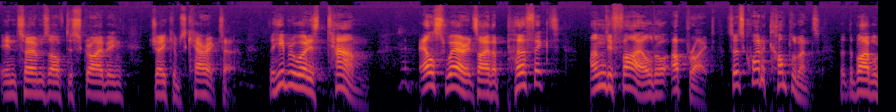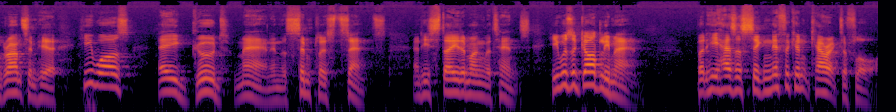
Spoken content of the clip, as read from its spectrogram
in terms of describing Jacob's character. The Hebrew word is tam. Elsewhere, it's either perfect, undefiled, or upright. So it's quite a compliment that the Bible grants him here. He was a good man in the simplest sense, and he stayed among the tents. He was a godly man, but he has a significant character flaw.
